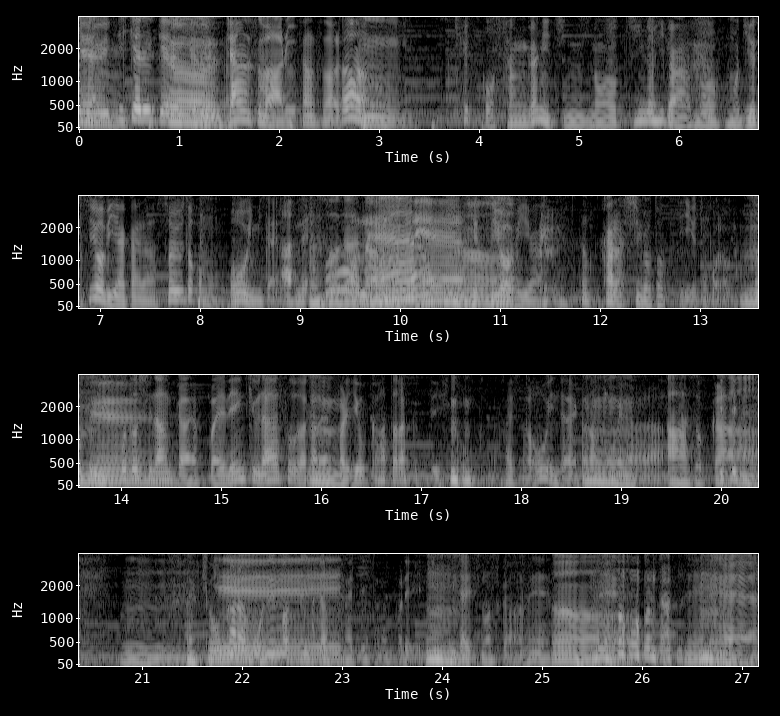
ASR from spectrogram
けるいけるいけるいける。うん。チャンスはある。チャンスはある。うん。うん。結構三が日の次の日がもうもう月曜日やからそういうとこも多いみたいですね。あそうだね。そうなんですね。うん。月曜日はから仕事っていうところが。うん。特に今年なんかやっぱり連休長そうだからうんやっぱり4日働くっていう人会社が多いんじゃないかなと思いながら。ああそっか。うん。今日からもう年末年始休み入ってる人がやっぱりうんいたりしますからね。そうなんですね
